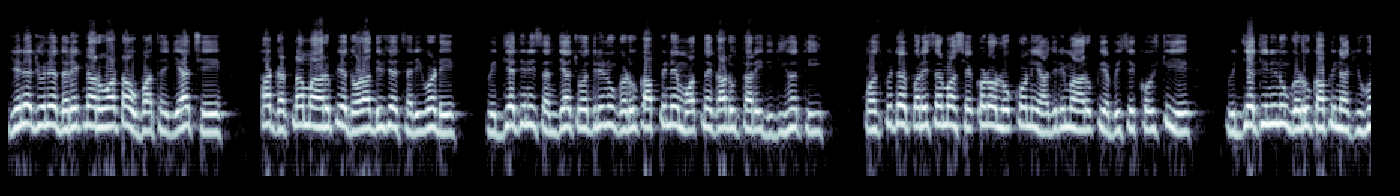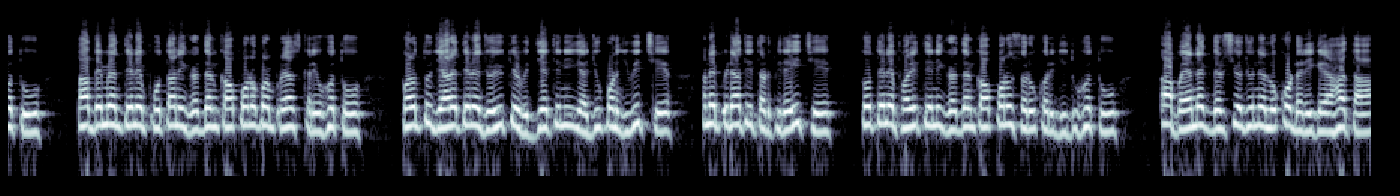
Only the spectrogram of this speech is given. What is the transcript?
જેને જોઈને દરેકના રૂવાટા ઊભા થઈ ગયા છે. આ ઘટનામાં આરોપીએ ધોળા દિવસે છરી વડે વિદ્યાર્થીની સંધ્યા ચૌધરીનું ગળું કાપીને મોતને ગાઢ ઉતારી દીધી હતી. હોસ્પિટલ પરિસરમાં સેંકડો લોકોની હાજરીમાં આરોપી અભિષેક કોષ્ટીએ વિદ્યાર્થિનીનું ગળું કાપી નાખ્યું હતું. આ દરમિયાન તેણે પોતાની ગરદન કાપવાનો પણ પ્રયાસ કર્યો હતો. પરંતુ જ્યારે તેણે જોયું કે વિદ્યાર્થિની હજુ પણ જીવિત છે અને પીડાથી તડપી રહી છે, તો તેને ફરી તેની ગરદન કાપવાનું શરૂ કરી દીધું હતું. આ ભયાનક દ્રશ્યો જોઈને લોકો ડરી ગયા હતા.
